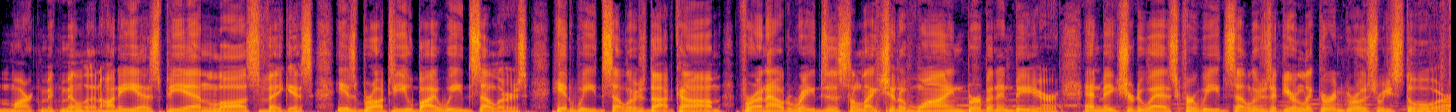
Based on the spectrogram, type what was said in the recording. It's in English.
Mark McMillian on ESPN Las Vegas is brought to you by Weed Cellars. Hit weedcellars.com for an outrageous selection of wine, bourbon, and beer. And make sure to ask for Weed Cellars at your liquor and grocery store.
